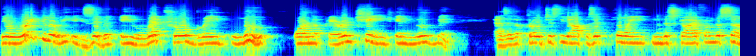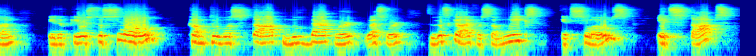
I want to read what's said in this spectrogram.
They regularly exhibit a retrograde loop or an apparent change in movement. As it approaches the opposite point in the sky from the sun, it appears to slow, come to a stop, move backward, westward through the sky for some weeks. It slows, it stops,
